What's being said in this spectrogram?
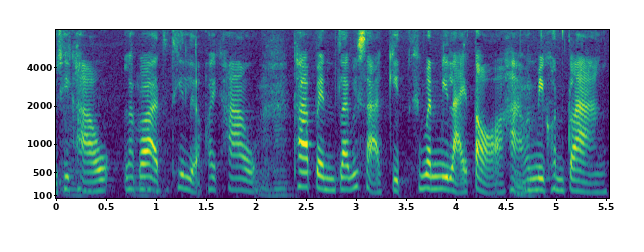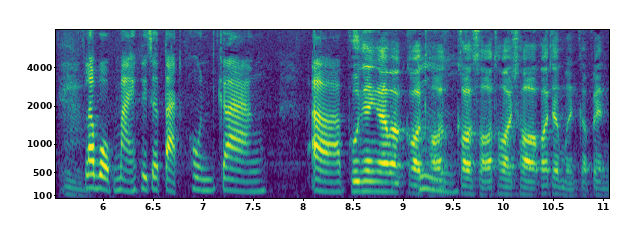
อยู่ที่เขาแล้วก็อาจจะที่เหลือค่อยเข้าอือฮึถ้าเป็นรัฐวิสาหกิจคือมันมีหลายต่ออะค่ะอืมมันมีคนกลางอืมระบบใหม่คือจะตัดคนกลางเอ่อพูดง่ายๆว่ากทอืมกสทช ก็จะเหมือนกับเป็น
